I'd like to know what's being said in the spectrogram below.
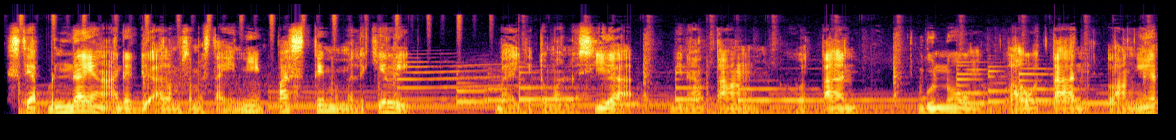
Setiap benda yang ada di alam semesta ini pasti memiliki li, baik itu manusia, binatang, hutan, gunung, lautan, langit,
